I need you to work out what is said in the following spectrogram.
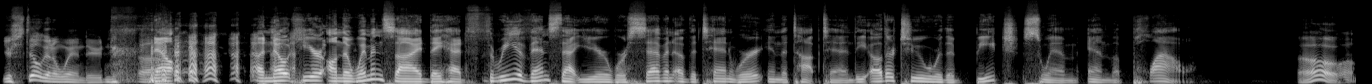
You're still gonna win, dude. Uh. Now, a note here on the women's side, they had three events that year where seven of the 10 were in the top 10. The other two were the beach swim and the plow. Oh,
